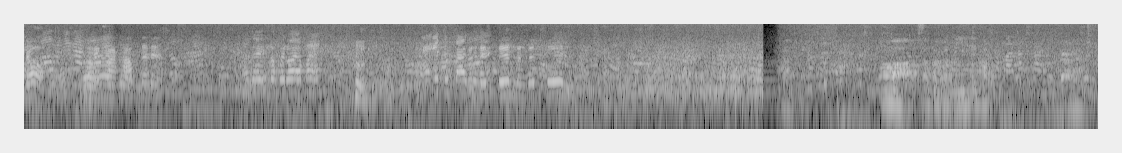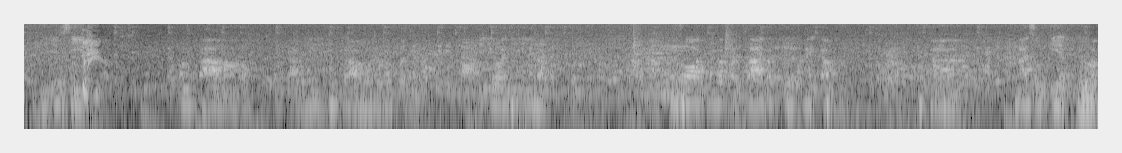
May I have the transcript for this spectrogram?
โจเขาเรียกปลาครับนั่นน่ะอะไรลงไปลอยเอาไป ไอ้ไอ้ตุ๊กตาอมันยู่ไหนตื้นๆมันตื้นครับก็สำหรับวันนี้นะครับมีเอฟซีครับต้องการนะครับต้องการให้พวกเรานะครับๆคนนะครับที่ติดตามที่อยู่กันที่นี่นะครับอ่าอวยพรนะครับวันคล้ายวันเกิดให้กับอ่าทนายสมเกียรตินะครับ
